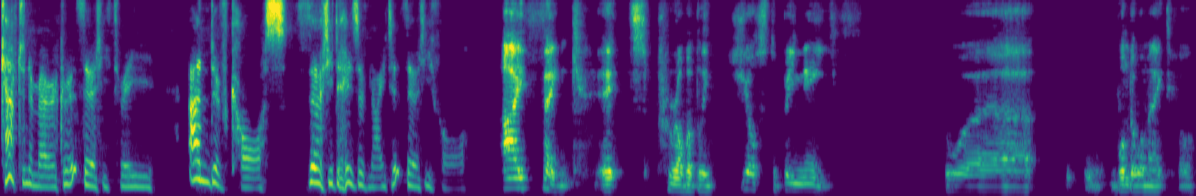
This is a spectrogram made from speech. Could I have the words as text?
Captain America at 33, and of course, 30 Days of Night at 34. I think it's probably just beneath Wonder Woman 84.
